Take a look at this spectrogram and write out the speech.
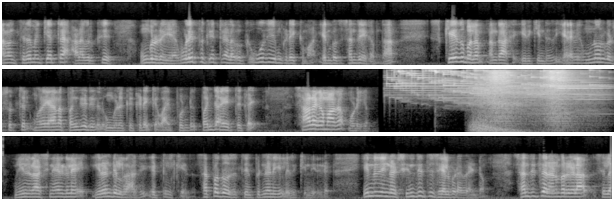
ஆனால் திறமைக்கேற்ற அளவிற்கு உங்களுடைய உழைப்புக்கேற்ற அளவுக்கு ஊதியம் கிடைக்குமா என்பது சந்தேகம்தான். கேது பலம் நன்றாக இருக்கின்றது. எனவே முன்னோர்கள் சொத்தில் முறையான பங்கீடுகள் உங்களுக்கு கிடைக்க வாய்ப்புண்டு. பஞ்சாயத்துக்கள் சாதகமாக முடியும். மீனராசி நேர்களே இரண்டில் ராகு எட்டில் கேது. சர்ப்பதோஷத்தின் பின்னணியில் இருக்கின்றீர்கள். இன்று நீங்கள் சிந்தித்து செயல்பட வேண்டும். சந்தித்த நண்பர்களால் சில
